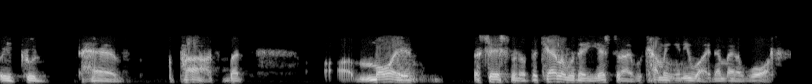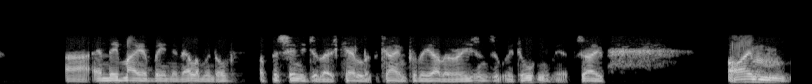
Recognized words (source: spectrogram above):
It could have a part, but uh, my assessment of the cattle were there yesterday were coming anyway, no matter what. Uh, and there may have been an element of a percentage of those cattle that came for the other reasons that we're talking about. So I'm,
